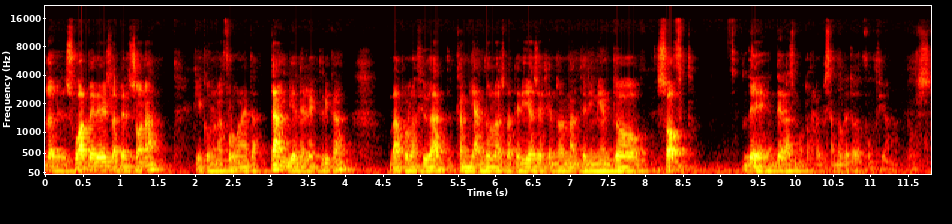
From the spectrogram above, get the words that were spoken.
El swapper es la persona que con una furgoneta también eléctrica va por la ciudad cambiando las baterías y haciendo el mantenimiento soft de, de las motos, revisando que todo funciona. Pues,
